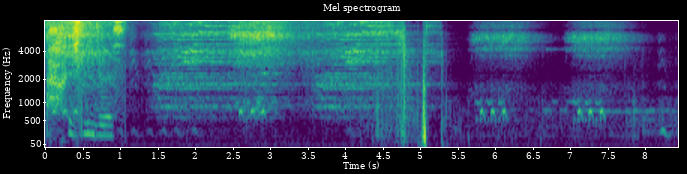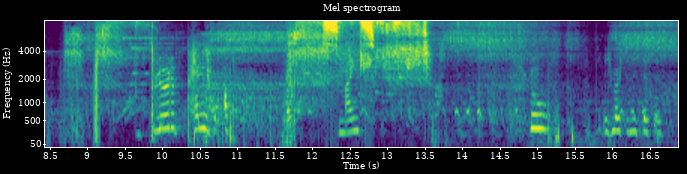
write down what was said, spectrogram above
Ach, ich liebe es. Du blöde Penny, hau ab. Das ist meins. No. Ich möchte nicht, dass es.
